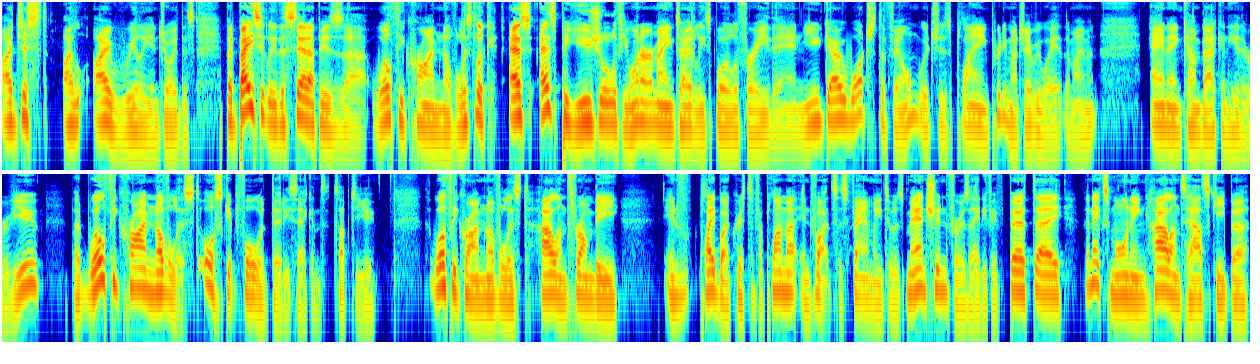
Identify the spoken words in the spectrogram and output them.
I just, I, I really enjoyed this. But basically, the setup is uh, wealthy crime novelist. Look, as as per usual, if you want to remain totally spoiler free, then you go watch the film, which is playing pretty much everywhere at the moment, and then come back and hear the review. But wealthy crime novelist, or skip forward 30 seconds, it's up to you. Wealthy crime novelist Harlan Thrombey, in, played by Christopher Plummer, invites his family to his mansion for his 85th birthday. The next morning, Harlan's housekeeper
